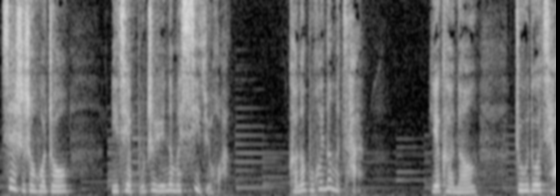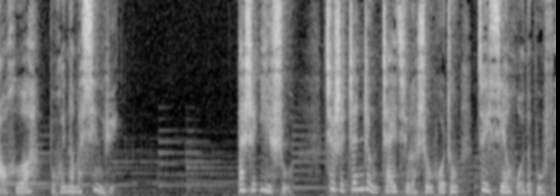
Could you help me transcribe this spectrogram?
现实生活中，一切不至于那么戏剧化，可能不会那么惨，也可能诸多巧合不会那么幸运。但是艺术。却是真正摘取了生活中最鲜活的部分。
